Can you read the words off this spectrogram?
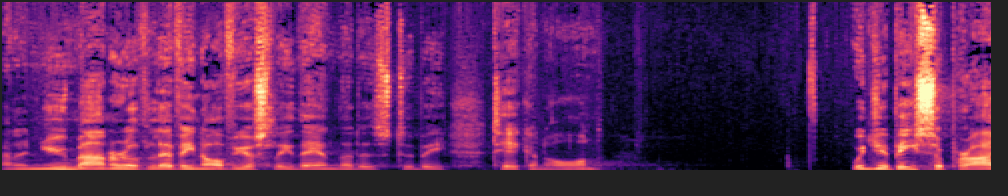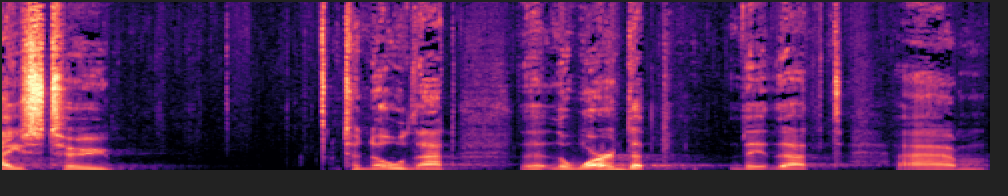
and a new manner of living, obviously, then that is to be taken on. Would you be surprised to, to know that the, the word that, the, that um,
